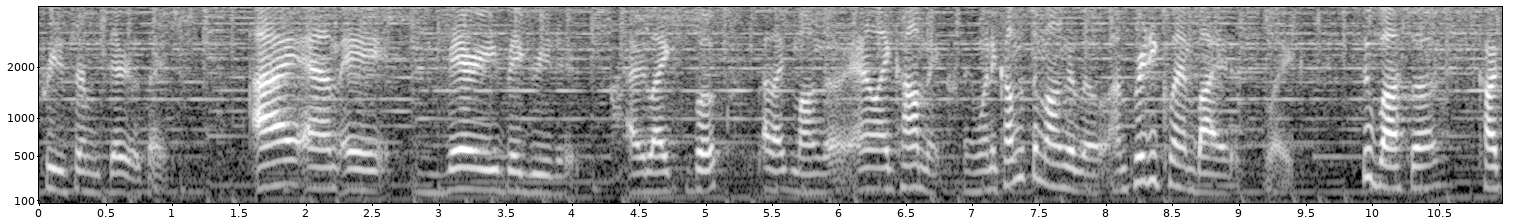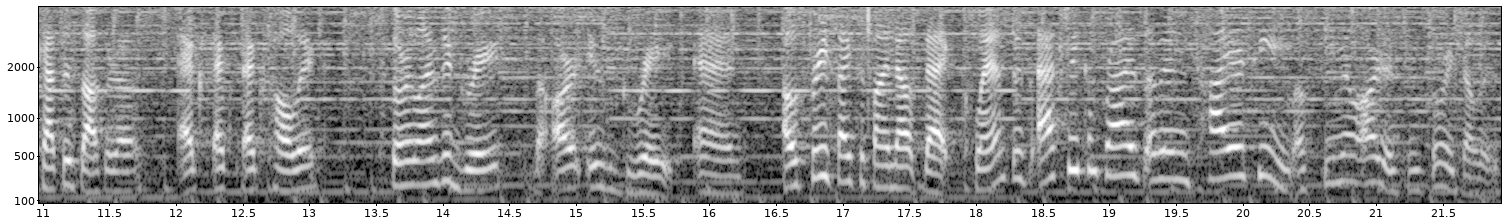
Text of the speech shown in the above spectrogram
predetermined stereotypes. I am a very big reader. I like books, I like manga, and I like comics. And when it comes to manga though, I'm pretty Clamp biased. Like Tsubasa, Cardcaptor Sakura, XXX Holic. Storylines are great, the art is great, and I was pretty psyched to find out that Clamp is actually comprised of an entire team of female artists and storytellers.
